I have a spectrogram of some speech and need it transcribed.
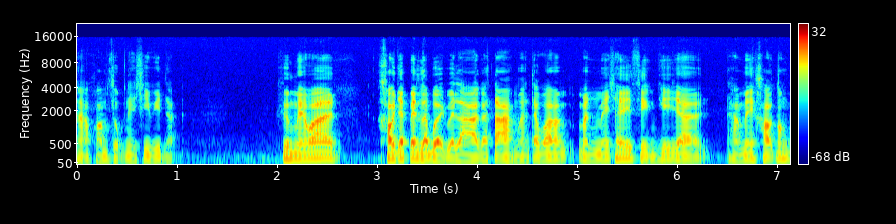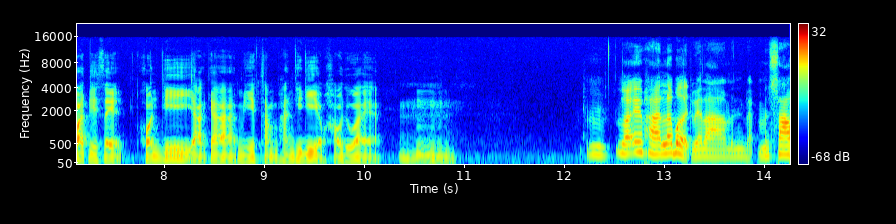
หาความสุขในชีวิตอะคือแม้ว่าเขาจะเป็นระเบิดเวลาก็ตามอะแต่ว่ามันไม่ใช่สิ่งที่จะทำให้เขาต้องปฏิเสธ คนที่อยากจะมีสัมพันธ์ที่ดีกับเขาด้วยอะอืมอืมแล้วไอ้ part ระเบิดเวลามันแบบมันเศร้า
